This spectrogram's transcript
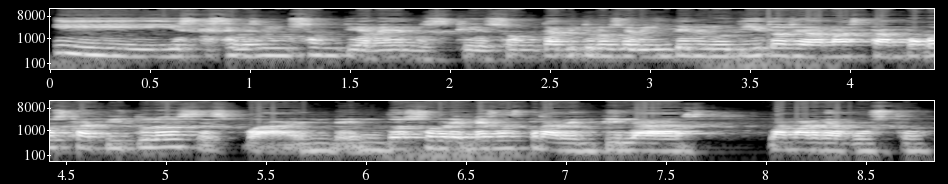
Y es que se ve en un santiamén, es que son capítulos de 20 minutitos y además tan pocos capítulos, es, buah, en, dos sobremesas te la la mar de a gusto.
